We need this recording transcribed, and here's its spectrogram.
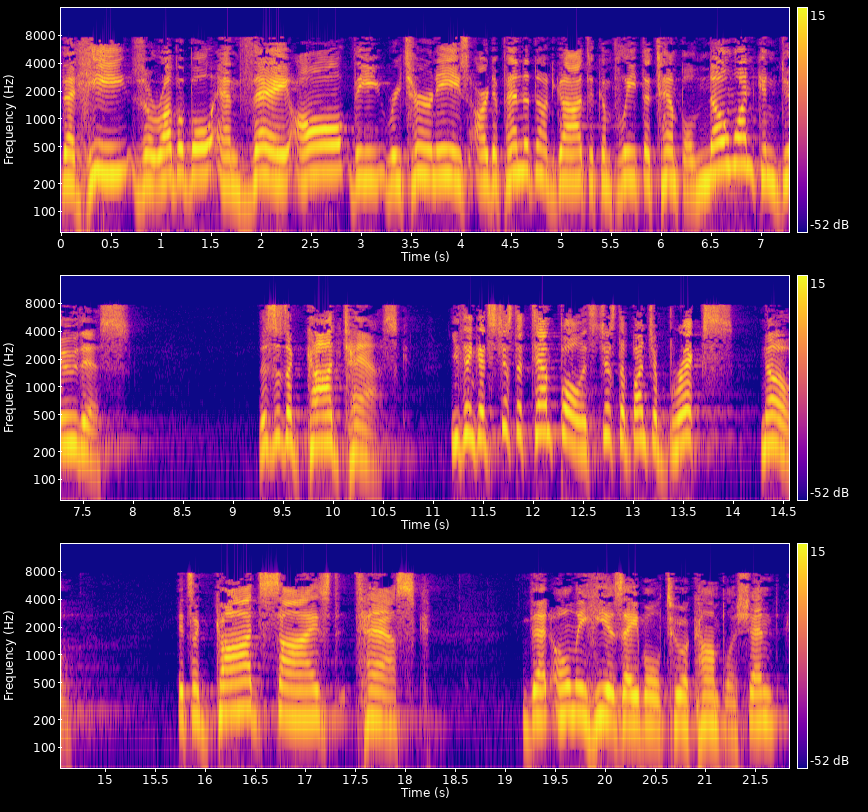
that he, Zerubbabel, and they, all the returnees, are dependent on God to complete the temple. No one can do this. This is a God task. You think it's just a temple, it's just a bunch of bricks. No. It's a God-sized task that only He is able to accomplish. And,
